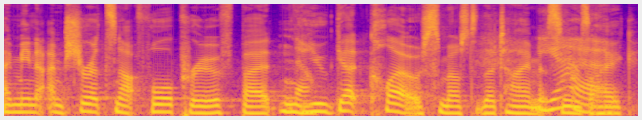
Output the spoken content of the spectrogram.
I mean, I'm sure it's not foolproof, but no. you get close most of the time, it yeah. seems like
